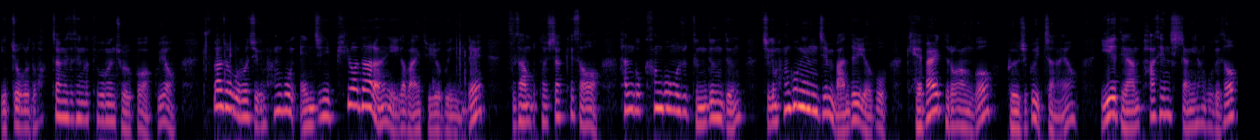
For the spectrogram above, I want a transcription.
이쪽으로도 확장해서 생각해 보면 좋을 것 같고요. 추가적으로 지금 항공 엔진이 필요하다라는 얘기가 많이 들려오고 있는데 두산부터 시작해서 한국 항공우주 등등등 지금 항공 엔진 만들려고 개발 들어간 거 보여주고 있잖아요. 이에 대한 파생 시장이 한국에서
